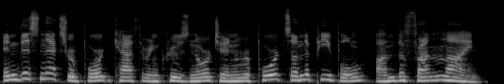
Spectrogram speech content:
In this next report, Catherine Cruz Norton reports on the people on the front line.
